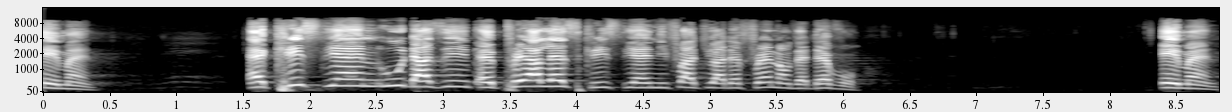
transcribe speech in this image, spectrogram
Amen. A Christian who doesn't, a prayerless Christian, in fact, you are the friend of the devil. Amen.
